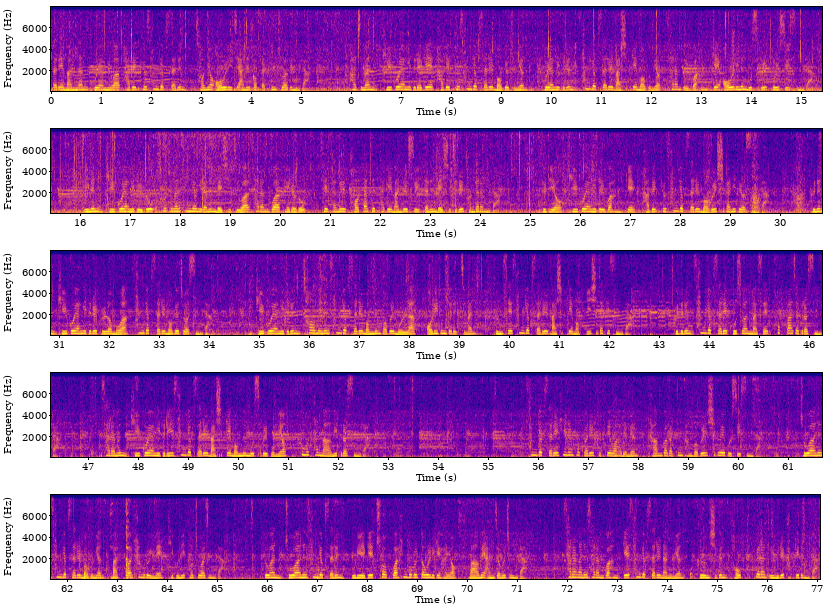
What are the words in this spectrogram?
삼겹살에 만난 고양이와 바베큐 삼겹살은 전혀 어울리지 않을 것 같은 조합입니다. 하지만 길고양이들에게 바베큐 삼겹살을 먹여주면 고양이들은 삼겹살을 맛있게 먹으며 사람들과 함께 어울리는 모습을 볼 수 있습니다. 이는 길고양이들도 소중한 생명이라는 메시지와 사랑과 배려로 세상을 더 따뜻하게 만들 수 있다는 메시지를 전달합니다. 드디어 길고양이들과 함께 바베큐 삼겹살을 먹을 시간이 되었습니다. 그는 길고양이들을 불러 모아 삼겹살을 먹여주었습니다. 길고양이들은 처음에는 삼겹살을 먹는 법을 몰라 어리둥절했지만 금세 삼겹살을 맛있게 먹기 시작했습니다. 그들은 삼겹살의 고소한 맛에 푹 빠져들었습니다. 사람은 길고양이들이 삼겹살을 맛있게 먹는 모습을 보며 흐뭇한 마음이 들었습니다. 삼겹살의 힐링 효과를 극대화하려면 다음과 같은 방법을 시도해 볼 수 있습니다. 좋아하는 삼겹살을 먹으면 맛과 향으로 인해 기분이 더 좋아집니다. 또한 좋아하는 삼겹살은 우리에게 추억과 행복을 떠올리게 하여 마음의 안정을 줍니다. 사랑하는 사람과 함께 삼겹살을 나누면 그 음식은 더욱 특별한 의미를 갖게 됩니다.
